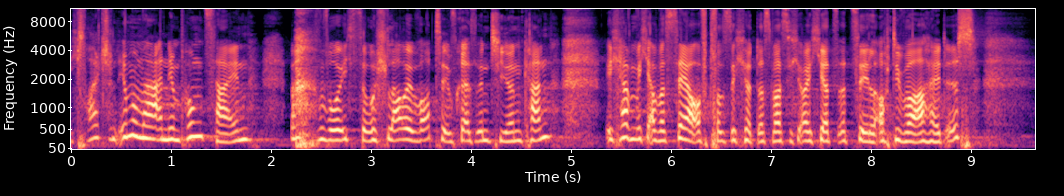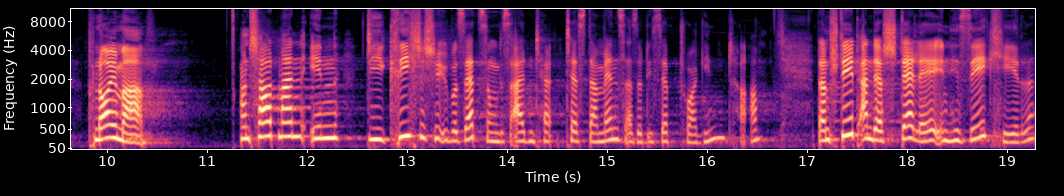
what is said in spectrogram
ich wollte schon immer mal an dem Punkt sein, wo ich so schlaue Worte präsentieren kann. Ich habe mich aber sehr oft versichert, dass was ich euch jetzt erzähle auch die Wahrheit ist. Pneuma. Und schaut man in die griechische Übersetzung des Alten Testaments, also die Septuaginta, dann steht an der Stelle in Hesekiel,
